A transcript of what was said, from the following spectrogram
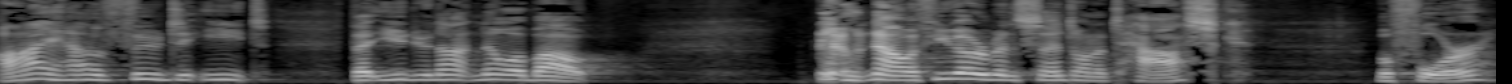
I have food to eat that you do not know about. now, if you've ever been sent on a task before,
